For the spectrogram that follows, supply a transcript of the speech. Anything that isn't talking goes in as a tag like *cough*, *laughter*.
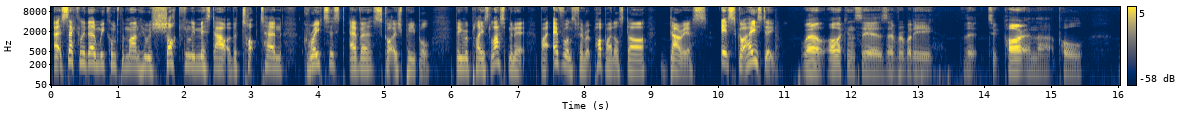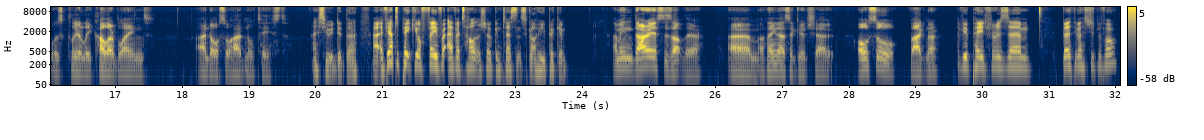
Uh, secondly, then we come to the man who was shockingly missed out of the top ten greatest ever Scottish people, being replaced last minute by everyone's favourite pop idol star Darius. It's Scott Hasty. Well, all I can say is everybody that took part in that poll was clearly colourblind and also had no taste. I see what you did there. Uh, if you had to pick your favourite ever talent show contestant, Scott, who you picking? I mean, Darius is up there. Um, I think that's a good shout. Also, Wagner. Have you paid for his um, birthday messages before?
